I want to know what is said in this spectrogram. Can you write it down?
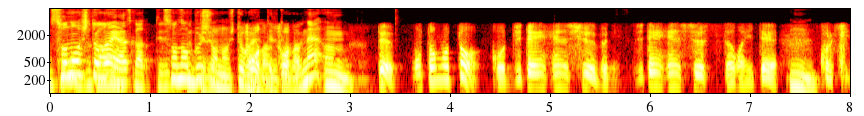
その人がやその部署の人がやってるってことね。うん。でもともとこう辞典編集部に、辞典編集室とかにいて、うん。これ、筋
